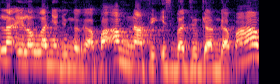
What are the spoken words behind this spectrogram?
la ilallahnya juga nggak paham, nafi isbat juga nggak paham,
